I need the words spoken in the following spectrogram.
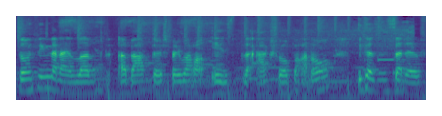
The only thing that I love about their spray bottle is the actual bottle because instead of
